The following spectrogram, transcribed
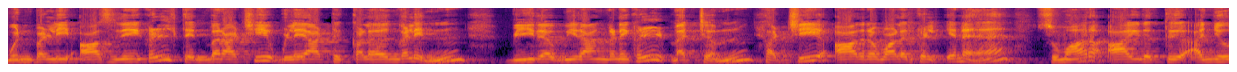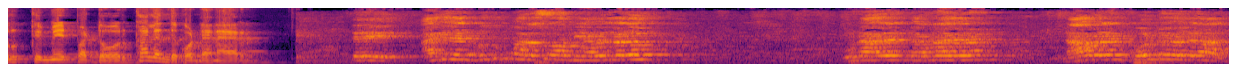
முன்பள்ளி ஆசிரியர்கள் தென்மராட்சி விளையாட்டுக் கழகங்களின் வீர வீராங்கனைகள் மற்றும் கட்சி ஆதரவாளர்கள் என சுமார் ஆயிரத்து ஐநூறுக்கு மேற்பட்டோர் கலந்து கொண்டனர். திரு அகிலன் முத்துக்குமாரசுவாமி அவர்களும் கருணாகரன் நாவலன் போன்றவர்களால்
